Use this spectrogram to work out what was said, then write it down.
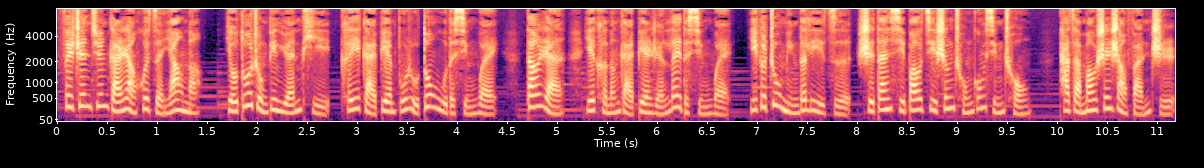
非真菌感染会怎样呢？有多种病原体可以改变哺乳动物的行为，当然也可能改变人类的行为。一个著名的例子是单细胞寄生虫弓形虫，它在猫身上繁殖，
